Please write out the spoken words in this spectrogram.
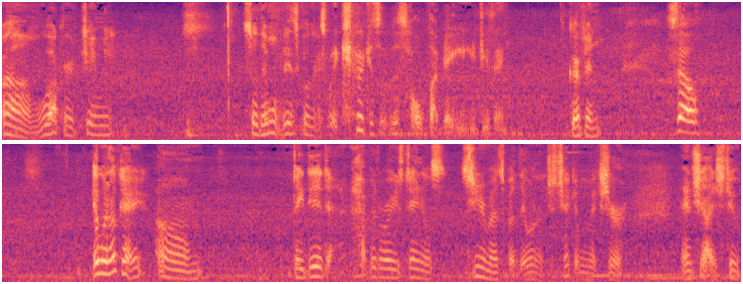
um, Walker, Jamie. So they won't be in school next week because of this whole five day EEG thing. Griffin. So it went okay. Um, they did have it already Daniel's senior meds, but they wanted to just check him and make sure. And Shy's too.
